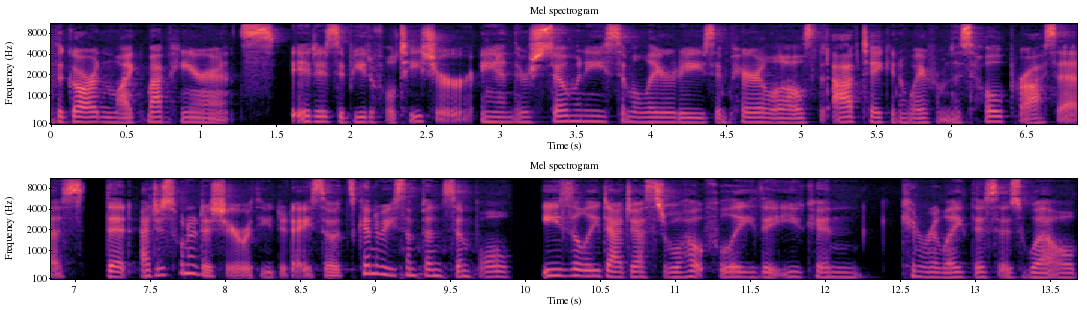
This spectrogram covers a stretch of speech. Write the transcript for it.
the garden, like my parents, it is a beautiful teacher. And there's so many similarities and parallels that I've taken away from this whole process that I just wanted to share with you today. So it's going to be something simple, easily digestible, hopefully, that you can can relate this as well.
